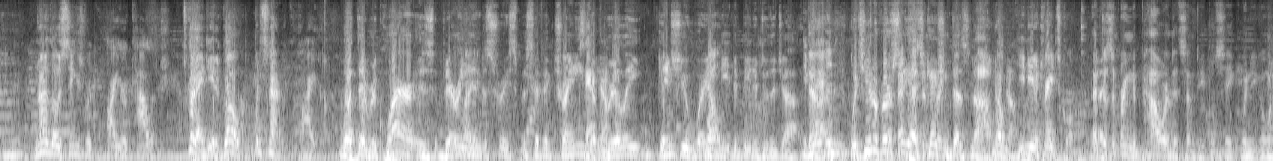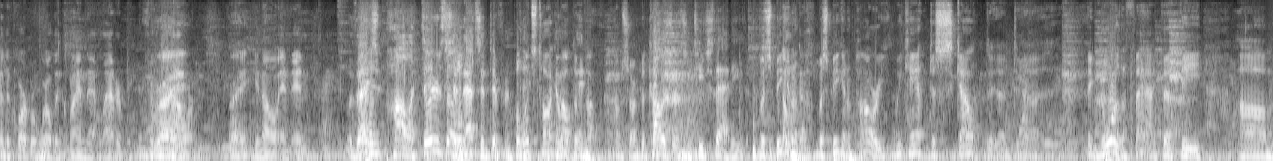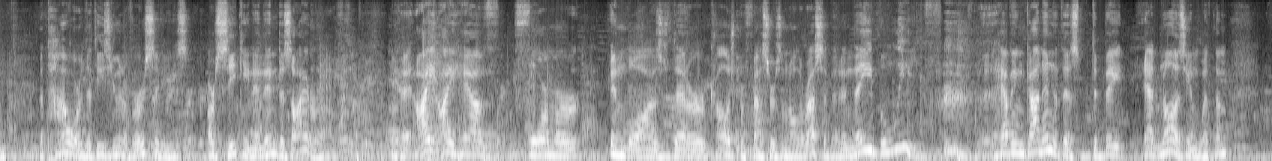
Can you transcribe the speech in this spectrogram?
None of those things require college. It's a good idea to go, but it's not required. What they require is very Right. industry-specific training Exactly. that really gets you where well, you need to be to do the job. Exactly. Which university that doesn't education bring- does not. No, you need a trade school. That doesn't bring the power that some people seek when you go into the corporate world and climb that ladder be- for the Right. power. Right. You know, and, and Well, That's politics, there's a- and that's a different But thing. let's talk And- about the. and po- I'm sorry, but College doesn't teach that either. But speaking No, it doesn't. of but speaking of power, we can't discount, uh, uh, ignore the fact that the um, the power that these universities are seeking and in desire of. Okay, I I have former in-laws that are college professors and all the rest of it, and they believe, having gotten into this debate ad nauseum with them,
